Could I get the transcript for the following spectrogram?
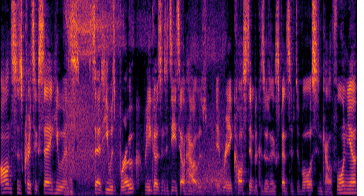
answers critics saying he was said he was broke, but he goes into detail on how it was it really cost him because it was an expensive divorce in California.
